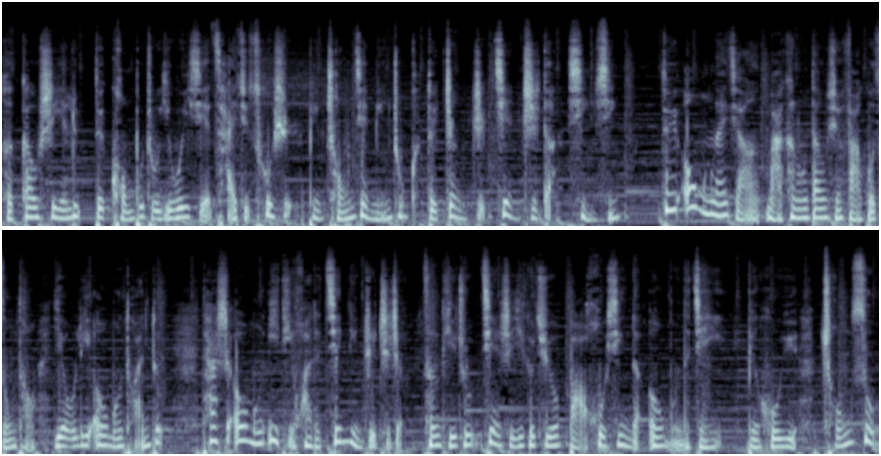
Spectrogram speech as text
和高失业率，对恐怖主义威胁采取措施，并重建民众对政治建制的信心。”对于欧盟来讲，马克龙当选法国总统有利欧盟团队。他是欧盟一体化的坚定支持者，曾提出建设一个具有保护性的欧盟的建议，并呼吁重塑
